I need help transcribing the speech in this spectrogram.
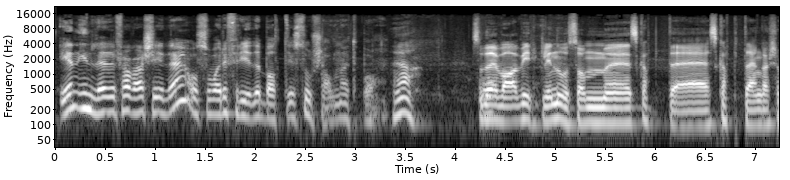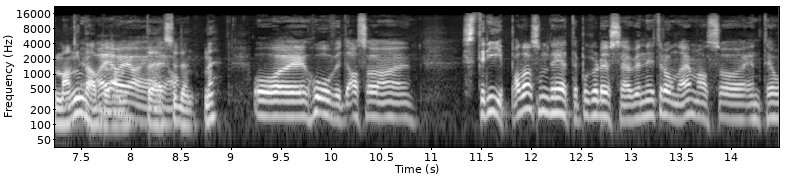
én innleder fra hver side, og så var det fri debatt i storsalen etterpå. Ja. Så det var virkelig noe som eh, skapte, skapte engasjement da, blant eh, studentene? Og eh, hoved... Altså stripa, da, som det heter på Gløshaugen i Trondheim, altså NTH,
